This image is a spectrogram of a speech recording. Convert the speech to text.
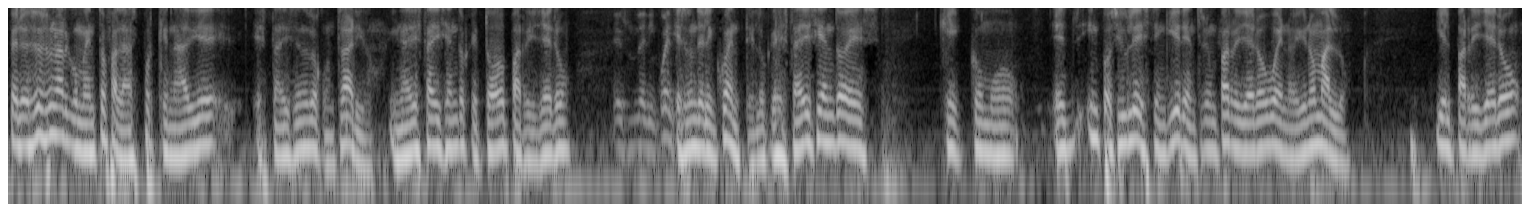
pero eso es un argumento falaz porque nadie está diciendo lo contrario y nadie está diciendo que todo parrillero Es un delincuente. es un delincuente. Lo que se está diciendo es que como es imposible distinguir entre un parrillero bueno y uno malo, y el parrillero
